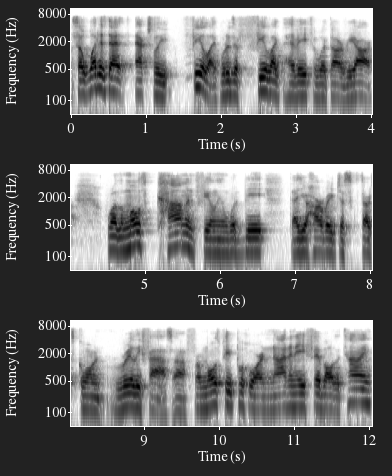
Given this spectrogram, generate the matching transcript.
So what does that actually feel like? What does it feel like to have AFib with RVR? Well, the most common feeling would be that your heart rate just starts going really fast. Uh, for most people who are not in AFib all the time,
